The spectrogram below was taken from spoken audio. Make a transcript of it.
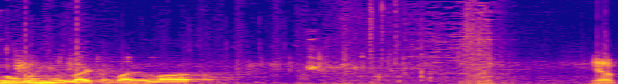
We're winning like by a lot. Yep.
